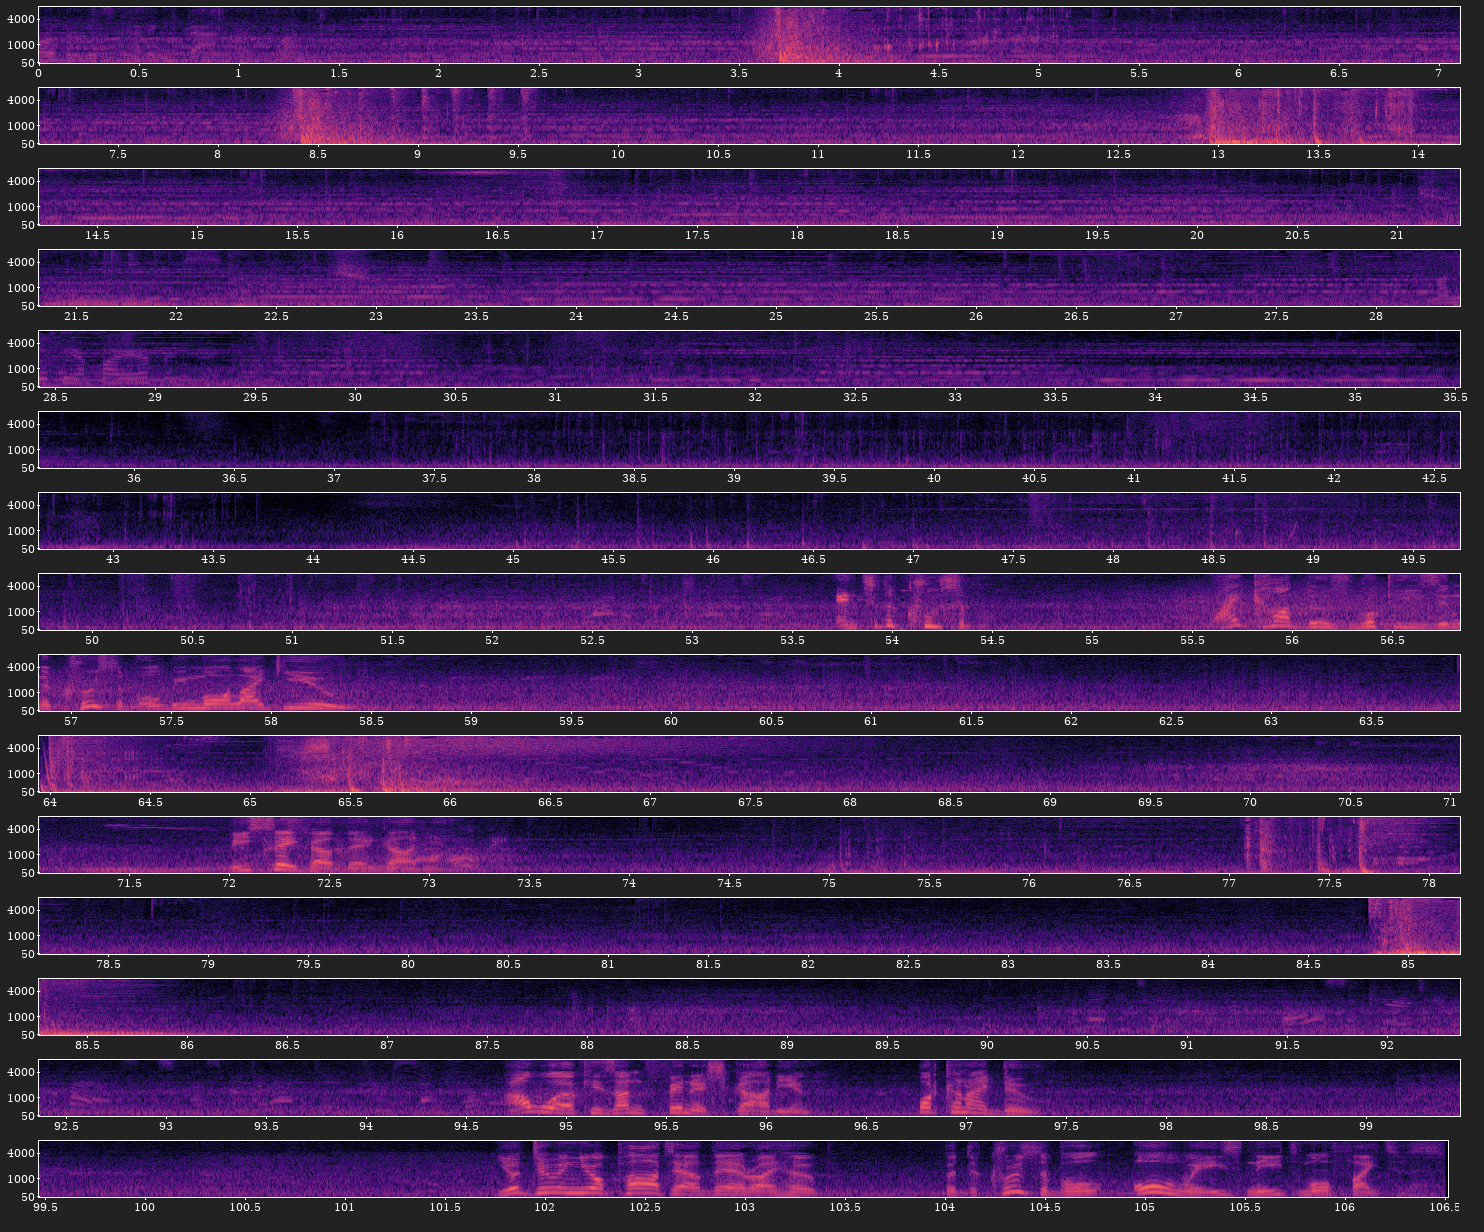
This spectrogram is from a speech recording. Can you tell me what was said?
Is cutting back our funding. Money can't buy everything. Enter the Crucible. Why can't those rookies in the Crucible be more like you? Be safe out there, Guardian. Our work is unfinished, Guardian. What can I do? You're doing your part out there, I hope. But the Crucible always needs more fighters.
